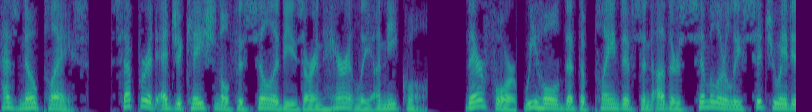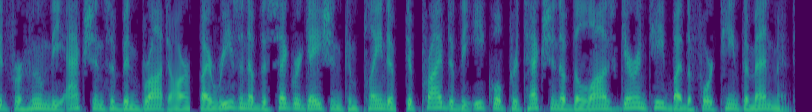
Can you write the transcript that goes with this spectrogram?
has no place. Separate educational facilities are inherently unequal. Therefore, we hold that the plaintiffs and others similarly situated for whom the actions have been brought are, by reason of the segregation complained of, deprived of the equal protection of the laws guaranteed by the Fourteenth Amendment.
